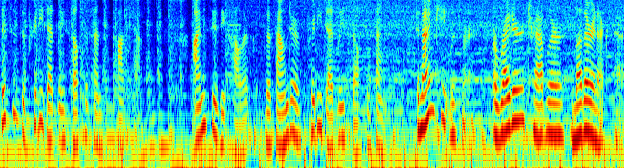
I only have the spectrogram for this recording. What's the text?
This is the Pretty Deadly Self Defense Podcast. I'm Susie Kahlich, the founder of Pretty Deadly Self Defense. And I'm Kate Lismer, a writer, traveler, mother, and expat.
